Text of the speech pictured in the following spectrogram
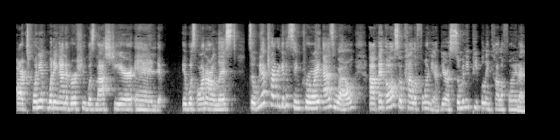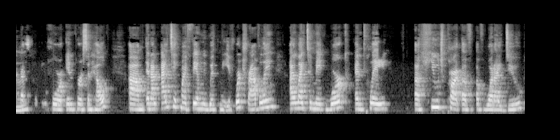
Our 20th wedding anniversary was last year, and it was on our list. So we are trying to get to St. Croix as well, um, and also California. There are so many people in California that, mm-hmm. that's looking for in-person help. Um, and I, I take my family with me. If we're traveling, I like to make work and play a huge part of, of what I do.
